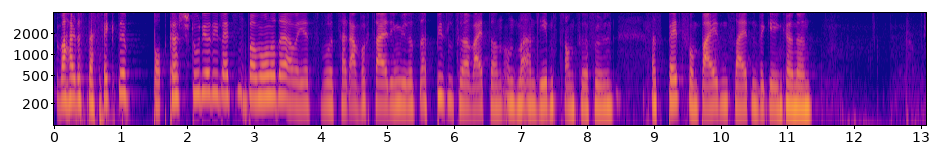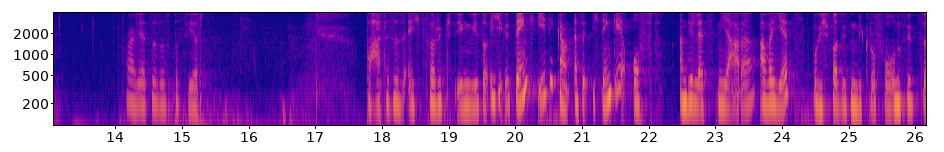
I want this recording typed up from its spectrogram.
war halt das perfekte Podcast-Studio die letzten paar Monate, aber jetzt wurde es halt einfach Zeit, irgendwie das ein bisschen zu erweitern und mal einen Lebenstraum zu erfüllen. Das Bett von beiden Seiten begehen können. Jetzt ist es passiert. Boah, das ist echt verrückt irgendwie so. Ich denke eh die ganze, also ich denke eh oft an die letzten Jahre. Aber jetzt, wo ich vor diesem Mikrofon sitze,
